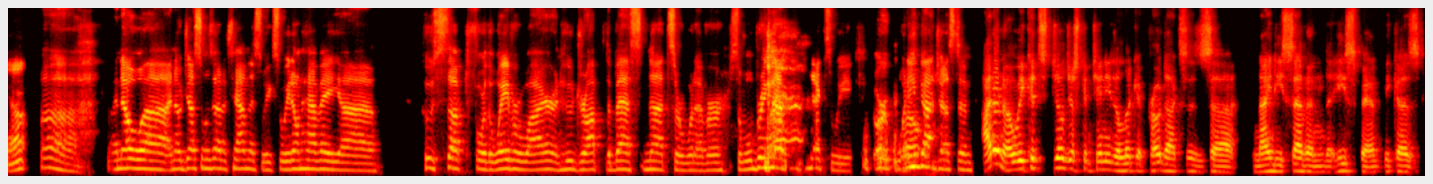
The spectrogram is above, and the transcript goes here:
Yeah. Uh, I know. Uh, I know Justin was out of town this week, so we don't have a uh, who sucked for the waiver wire and who dropped the best nuts or whatever. So we'll bring that next week. Or what do you got, Justin? I don't know. We could still just continue to look at Produx's uh, 97 that he spent because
